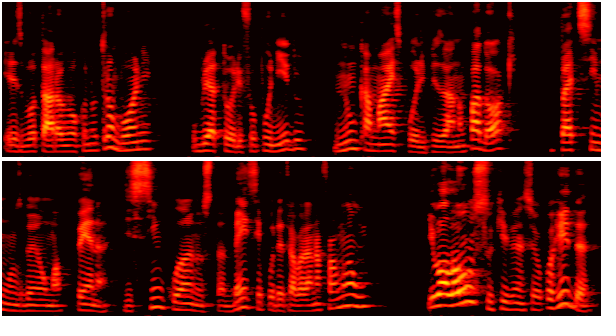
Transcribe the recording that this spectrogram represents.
eles botaram a boca no trombone, o Briatore foi punido, nunca mais pôde pisar no paddock, o Pat Simmons ganhou uma pena de 5 anos também sem poder trabalhar na Fórmula 1. E o Alonso, que venceu a corrida,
